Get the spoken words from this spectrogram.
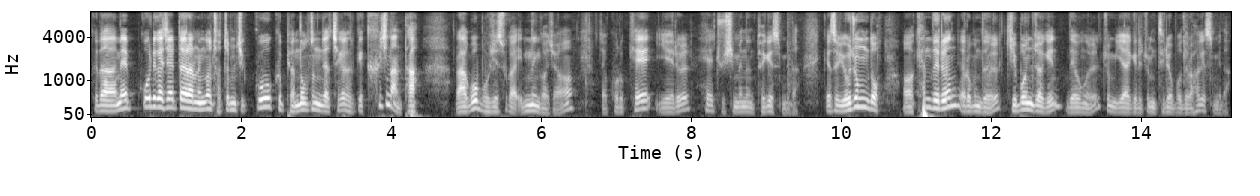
그 다음에 꼬리가 짧다라는 건 저점 찍고 그 변동성 자체가 그렇게 크진 않다라고 보실 수가 있는 거죠. 자, 그렇게 이해를 해 주시면 되겠습니다. 그래서 요 정도 어, 캔들은 여러분들 기본적인 내용을 좀 이야기를 좀 드려보도록 하겠습니다.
